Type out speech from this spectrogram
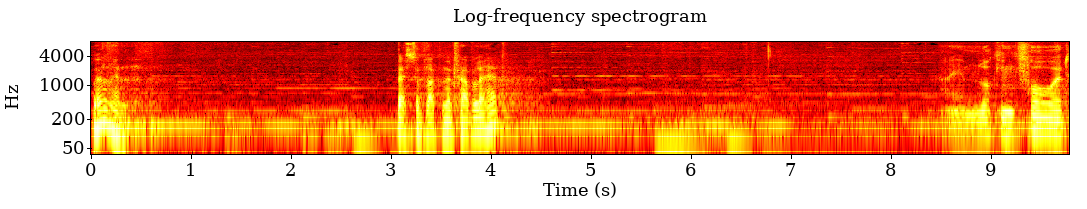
Well then. Best of luck in the travel ahead. Looking forward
